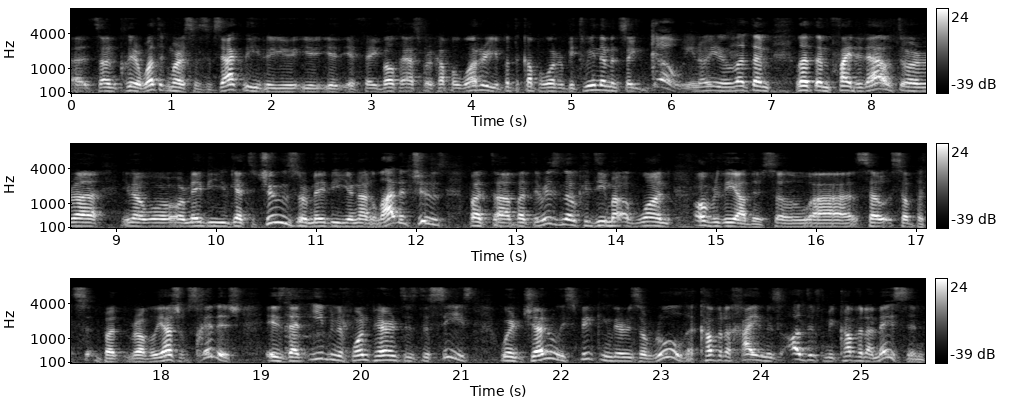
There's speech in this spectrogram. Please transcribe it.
uh, it's unclear what the Gemara says exactly. Either you, you, you, if they both ask for a cup of water, you put the cup of water between them and say, go, you know, you let them, let them fight it out, or, you know, or, or, maybe you get to choose, or maybe you're not allowed to choose, but, uh, but there is no kedima of one over the other. So, uh, so, so, but, but Rav Elyashiv's chiddush is that even if one parent is deceased, where generally speaking there is a rule that kavod achayim is adif mikavod amesim,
